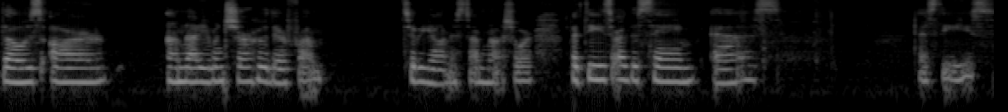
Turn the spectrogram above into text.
Those are, I'm not even sure who they're from, to be honest, I'm not sure. But these are the same as, as these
